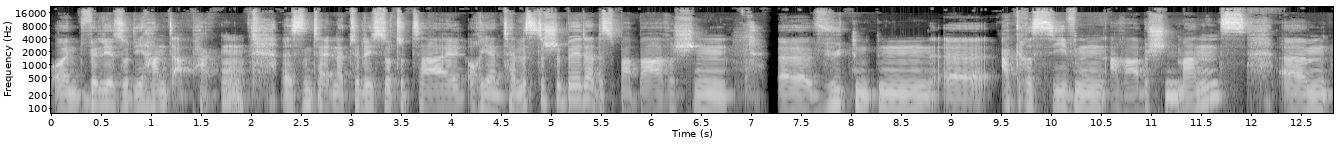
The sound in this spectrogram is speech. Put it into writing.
und will ihr so die Hand abhacken. Es sind halt natürlich so total orientalistische Bilder des barbarischen, äh, wütenden, äh, aggressiven arabischen Manns, ähm,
